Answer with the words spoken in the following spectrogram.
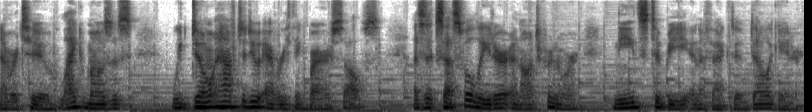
Number two, like Moses, we don't have to do everything by ourselves. A successful leader and entrepreneur needs to be an effective delegator.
